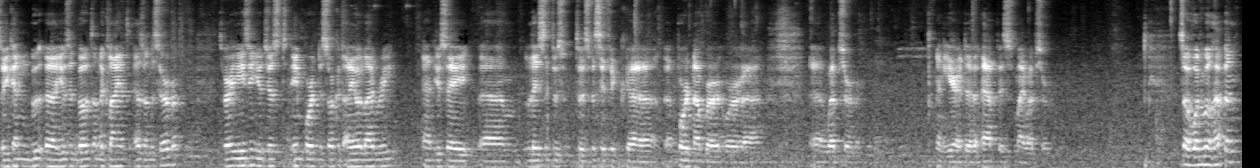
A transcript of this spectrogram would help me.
So you can uh, use it both on the client as on the server. It's very easy. You just import the Socket.io library and you say um, listen to, to a specific uh, uh, port number or uh, uh, web server. And here the app is my web server. So what will happen?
